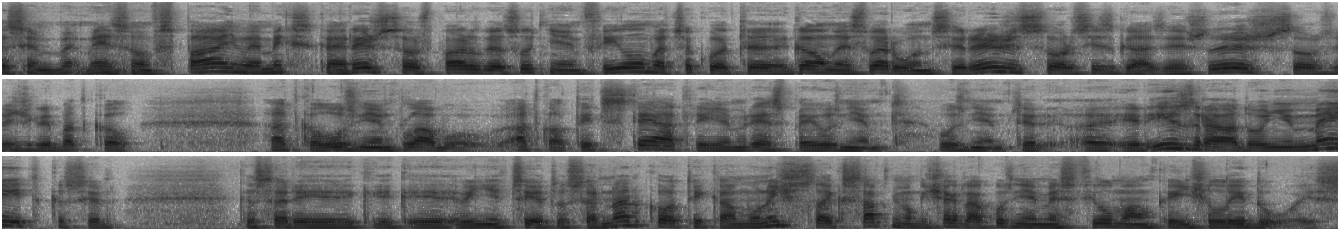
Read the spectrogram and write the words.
Tas ir viens no spāņu vai meksikāņu režisors. Pāris gadus uzņēma filmu, sakot, galvenais varonis ir režisors, izgāzies režisors. Viņš grib atkal atkal uzņemt labu, atkal ticis teātrī, viņam ir iespēja uzņemt, uzņemt ir, ir izrādu, un viņa meita, kas ir kas arī viņa cietusi ar narkotikām, un viņš laikam sapņo, ka viņš agrāk uzņēmies filmām, ka viņš ir lidojis.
